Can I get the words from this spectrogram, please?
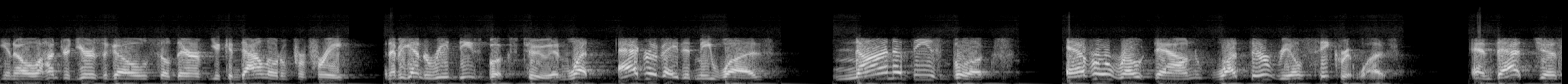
you know, a hundred years ago, so there you can download them for free. And I began to read these books too. And what aggravated me was none of these books ever wrote down what their real secret was. And that just,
